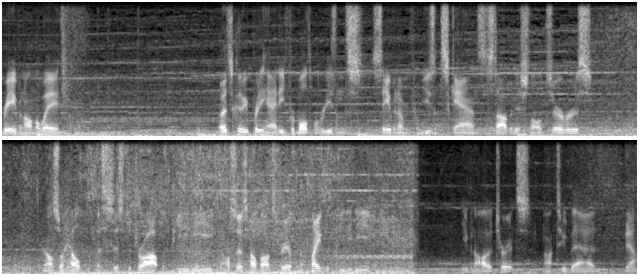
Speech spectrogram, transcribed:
Raven on the way. It's going to be pretty handy for multiple reasons, saving them from using scans to stop additional observers. And also help assist the drop with PDD. Also just help out straight up in the fight with PDD. Even auto turrets, not too bad. Yeah.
